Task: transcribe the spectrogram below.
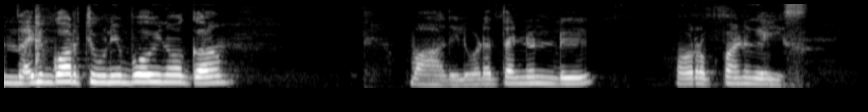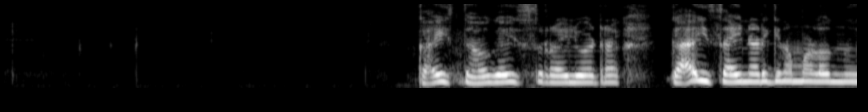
എന്തായാലും കുറച്ചു കുറച്ചുകൂടിയും പോയി നോക്കാം. വാതിലൂടെ തന്നെ ഉണ്ട്. ഉറപ്പാണ് ഗൈസ് ഗൈസ് ദാ ഗൈസ് റെയിൽവേ ട്രാക്ക് ഗൈസ് അതിനിടയ്ക്ക് നമ്മളൊന്ന്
